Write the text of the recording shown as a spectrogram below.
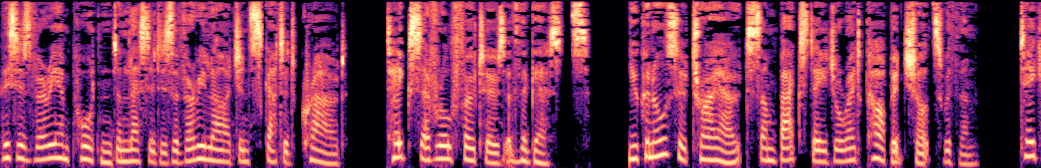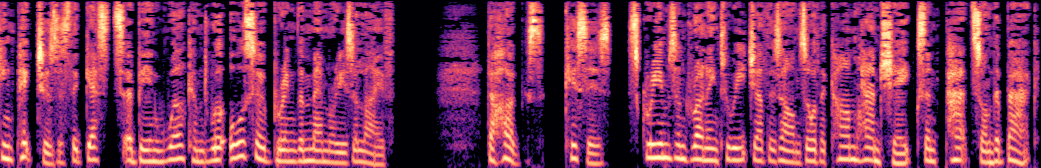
This is very important unless it is a very large and scattered crowd. Take several photos of the guests. You can also try out some backstage or red carpet shots with them. Taking pictures as the guests are being welcomed will also bring the memories alive. The hugs, kisses, screams and running to each other's arms or the calm handshakes and pats on the back.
